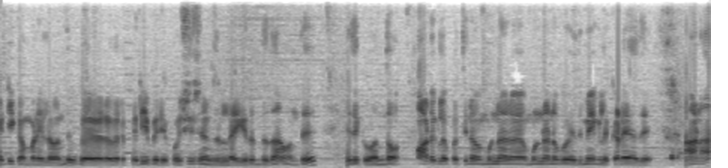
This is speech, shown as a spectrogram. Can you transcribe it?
ஐடி கம்பெனியில் வந்து வேறு வேறு பெரிய பெரிய பொசிஷன்ஸில் இருந்து தான் வந்து இதுக்கு வந்தோம். மாடுகளை பற்றின முன்ன முன் அனுபவம் எதுவுமே எங்களுக்கு கிடையாது. ஆனால்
